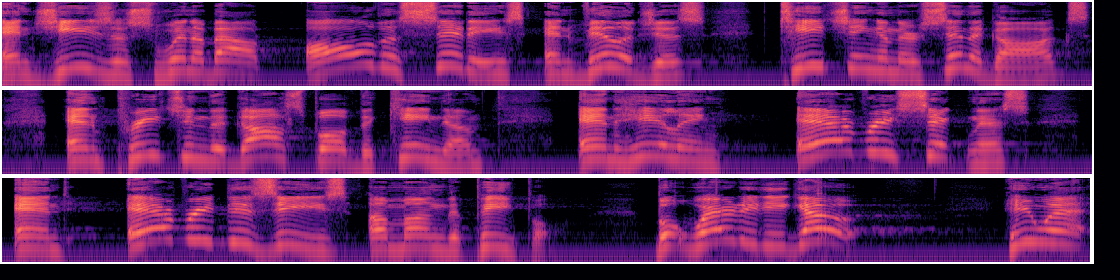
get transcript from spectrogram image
And Jesus went about all the cities and villages, teaching in their synagogues and preaching the gospel of the kingdom and healing every sickness and every disease among the people. But where did he go? He went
